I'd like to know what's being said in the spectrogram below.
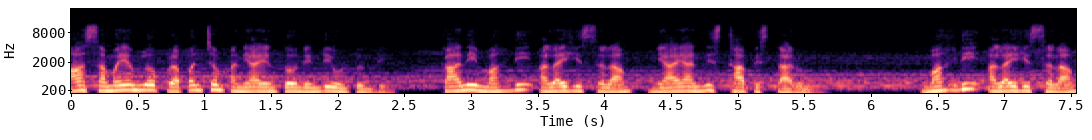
ఆ సమయంలో ప్రపంచం అన్యాయంతో నిండి ఉంటుంది. కానీ మహ్దీ అలైహిస్సలాం న్యాయాన్ని స్థాపిస్తారు. మహ్దీ అలైహిస్సలాం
